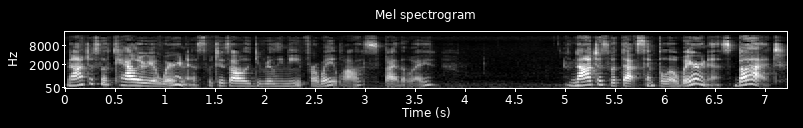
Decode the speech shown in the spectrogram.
Not just with calorie awareness, which is all you really need for weight loss, by the way. Not just with that simple awareness, but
